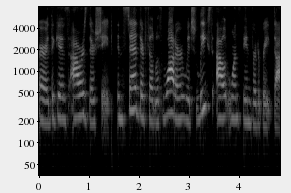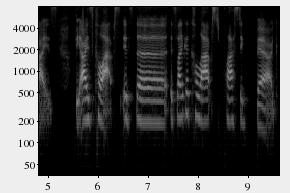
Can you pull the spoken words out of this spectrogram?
or that gives ours their shape. Instead, they're filled with water, which leaks out once the invertebrate dies. The eyes collapse. It's the it's like a collapsed plastic bag.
